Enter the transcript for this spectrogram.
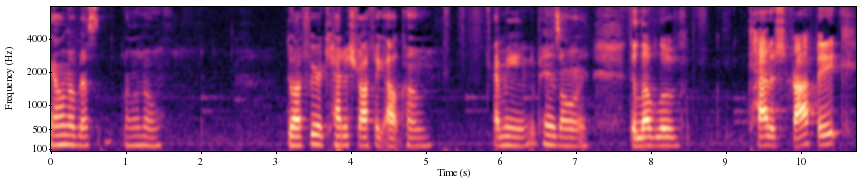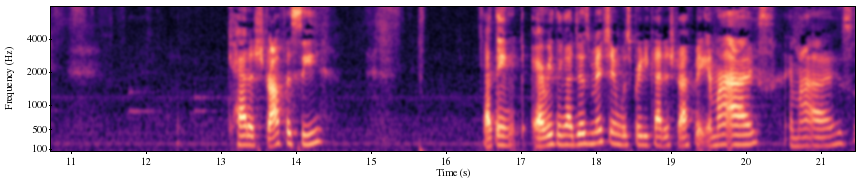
I don't know if that's, I don't know. Do I fear a catastrophic outcome? I mean, depends on the level of catastrophic, catastrophic. I think everything I just mentioned was pretty catastrophic in my eyes. In my eyes.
